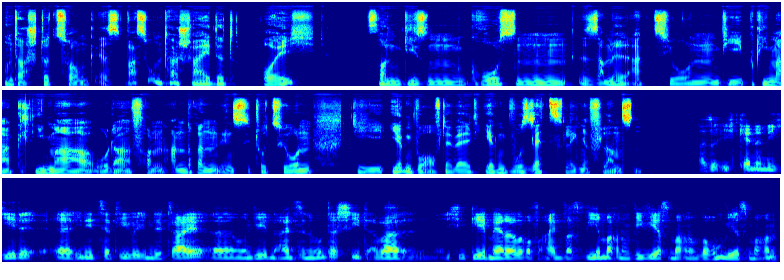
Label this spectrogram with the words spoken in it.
Unterstützung ist. Was unterscheidet euch von diesen großen Sammelaktionen wie Prima Klima oder von anderen Institutionen, die irgendwo auf der Welt irgendwo Setzlinge pflanzen? Also ich kenne nicht jede äh, Initiative im Detail äh, und jeden einzelnen Unterschied, aber ich gehe mehr darauf ein, was wir machen und wie wir es machen und warum wir es machen.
